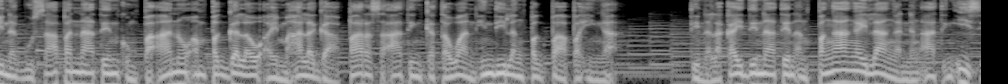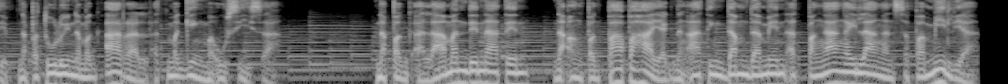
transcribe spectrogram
Pinag-usapan natin kung paano ang paggalaw ay mahalaga para sa ating katawan hindi lang pagpapahinga. Tinalakay din natin ang pangangailangan ng ating isip na patuloy na mag-aral at maging mausisa. Napag-alaman din natin na ang pagpapahayag ng ating damdamin at pangangailangan sa pamilya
